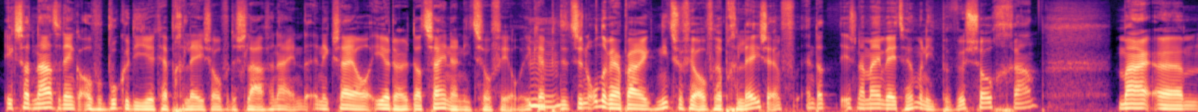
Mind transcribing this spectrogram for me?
ik zat na te denken over boeken die ik heb gelezen over de slavernij. En, ik zei al eerder, dat zijn er niet zoveel. Ik heb, Mhm. dit is een onderwerp waar ik niet zoveel over heb gelezen. En, en dat is naar mijn weten helemaal niet bewust zo gegaan. Maar, ehm,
